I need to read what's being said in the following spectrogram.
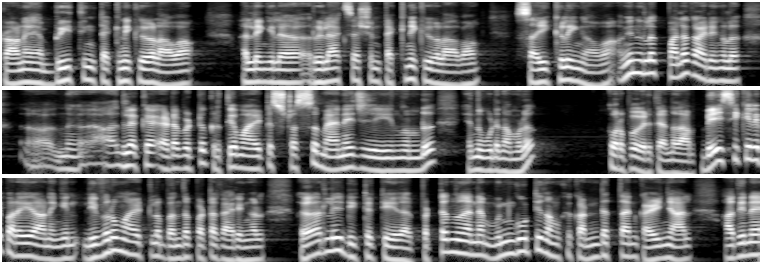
പ്രാണായാമ ബ്രീത്തിങ് ടെക്നിക്കുകളാവാം അല്ലെങ്കിൽ റിലാക്സേഷൻ ടെക്നിക്കുകളാവാം സൈക്ലിംഗ് ആവാം അങ്ങനെയുള്ള പല കാര്യങ്ങൾ അതിലൊക്കെ ഇടപെട്ട് കൃത്യമായിട്ട് സ്ട്രെസ്സ് മാനേജ് ചെയ്യുന്നുണ്ട് എന്നുകൂടി നമ്മൾ ഉറപ്പ് വരുത്തേണ്ടതാണ്. ബേസിക്കലി പറയുകയാണെങ്കിൽ ലിവറുമായിട്ടുള്ള ബന്ധപ്പെട്ട കാര്യങ്ങൾ ഏർലി ഡിറ്റക്റ്റ് ചെയ്താൽ പെട്ടെന്ന് തന്നെ മുൻകൂട്ടി നമുക്ക് കണ്ടെത്താൻ കഴിഞ്ഞാൽ അതിനെ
